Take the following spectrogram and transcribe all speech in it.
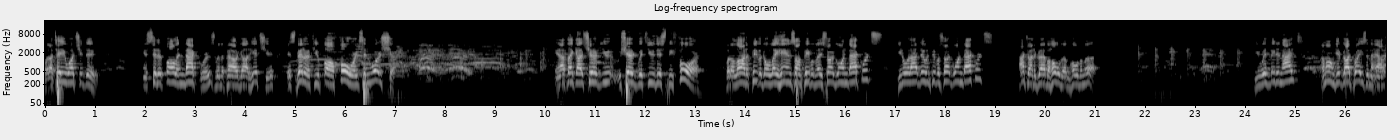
But I tell you what you do. Instead of falling backwards when the power of God hits you, it's better if you fall forwards in worship. And I think I've shared, you, shared with you this before, but a lot of people go lay hands on people and they start going backwards. You know what I do when people start going backwards? I try to grab a hold of them, hold them up. You with me tonight? Come on, give God praise in the house.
